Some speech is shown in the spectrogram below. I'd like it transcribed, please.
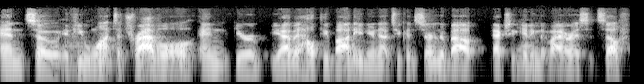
And so if you want to travel and you're you have a healthy body and you're not too concerned about actually Yeah. getting the virus itself,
